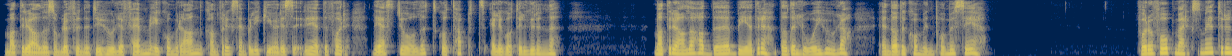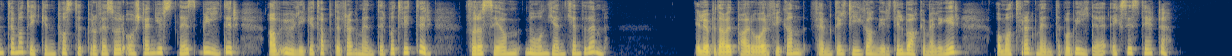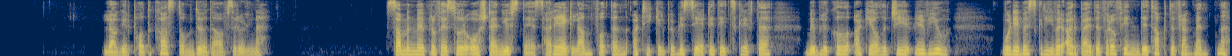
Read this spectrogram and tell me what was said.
Materialet som ble funnet i hule fem i Komran kan for eksempel ikke gjøres rede for, det er stjålet, gått tapt eller gått til grunne. Materialet hadde bedre da det lå i hula, enn da det kom inn på museet. For å få oppmerksomhet rundt tematikken postet professor Årstein Justnes bilder av ulike tapte fragmenter på Twitter for å se om noen gjenkjente dem. I løpet av et par år fikk han fem til ti ganger tilbakemeldinger om at fragmentet på bildet eksisterte. Lager podkast om dødehavsrullene Sammen med professor Årstein Justnes har Egeland fått en artikkel publisert i tidsskriftet Biblical Archaeology Review, hvor de beskriver arbeidet for å finne de tapte fragmentene.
